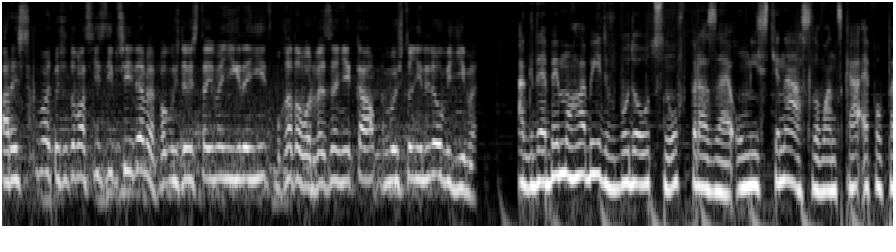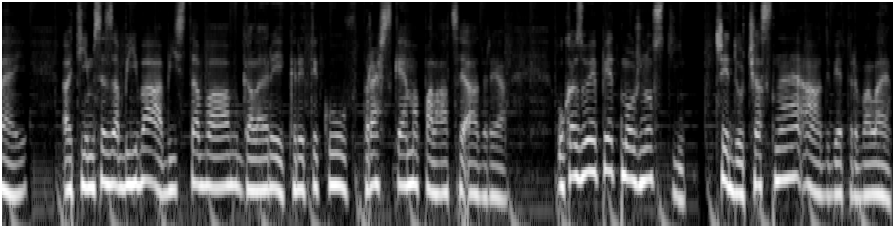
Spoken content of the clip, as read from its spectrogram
a riskovat, že to vlastnictví přijdeme. Pokud nevystavíme nikde nic, Bucha to odveze někam, my už to nikdy neuvidíme. A kde by mohla být v budoucnu v Praze umístěná slovanská epopej? Tím se zabývá výstava v galerii kritiků v Pražském paláci Adria. Ukazuje pět možností, tři dočasné a dvě trvalé.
